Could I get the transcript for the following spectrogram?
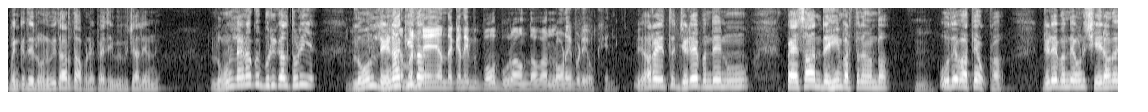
ਬੈਂਕ ਦੇ ਲੋਨ ਵੀ ਤਾਰਤਾ ਆਪਣੇ ਪੈਸੇ ਵੀ ਬਚਾ ਲਏ ਉਹਨੇ। ਲੋਨ ਲੈਣਾ ਕੋਈ ਬੁਰੀ ਗੱਲ ਥੋੜੀ ਹੈ। ਲੋਨ ਲੈਣਾ ਕਿਹਦਾ? ਮੰਨਿਆ ਜਾਂਦਾ ਕਹਿੰਦੇ ਵੀ ਬਹੁਤ ਬੁਰਾ ਹੁੰਦਾ ਵਾ ਲਾਉਣੇ ਬੜੇ ਔਖੇ ਨੇ। ਯਾਰ ਇਹ ਤਾਂ ਜਿਹੜੇ ਬੰਦੇ ਨੂੰ ਪੈਸਾ ਨਹੀਂ ਵਰਤਣਾ ਆਉਂਦਾ ਹੂੰ। ਉਹਦੇ ਵਾਸਤੇ ਔਖਾ। ਜਿਹੜੇ ਬੰਦੇ ਹੁਣ ਸ਼ੇਰਾਂ ਦਾ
